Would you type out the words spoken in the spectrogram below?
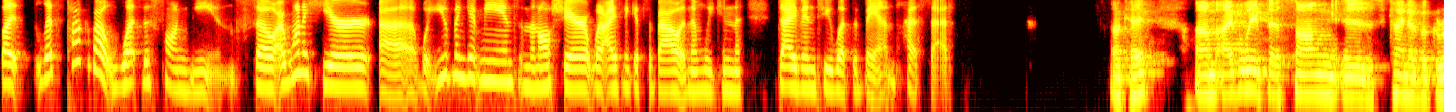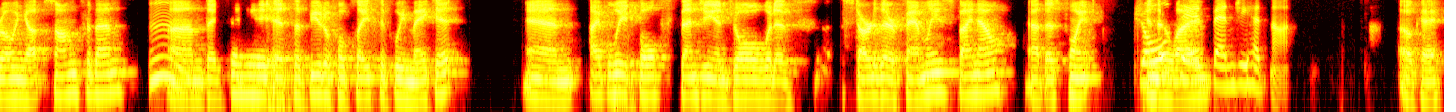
But let's talk about what the song means. So I want to hear uh, what you think it means, and then I'll share what I think it's about, and then we can dive into what the band has said. Okay. Um, I believe this song is kind of a growing up song for them. Mm. Um, they say it's a beautiful place if we make it. And I believe both Benji and Joel would have started their families by now at this point. Joel did, Benji had not. Okay.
